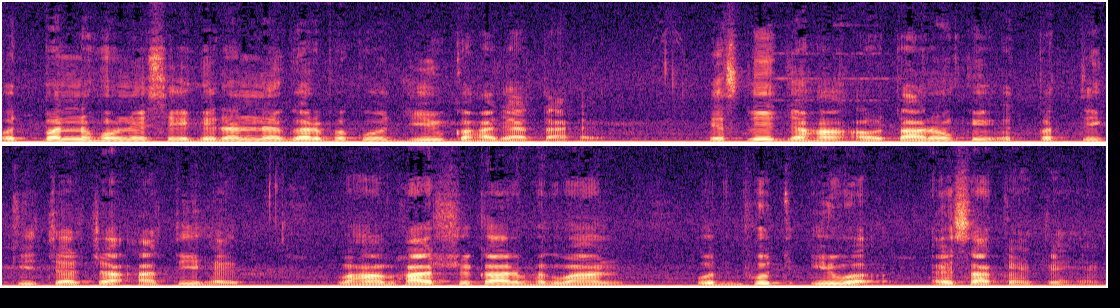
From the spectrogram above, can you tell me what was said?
उत्पन्न होने से हिरण्यगर्भ को जीव कहा जाता है। इसलिए जहाँ अवतारों की उत्पत्ति की चर्चा आती है, वहाँ भाष्यकार भगवान उद्भुत इव ऐसा कहते हैं।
